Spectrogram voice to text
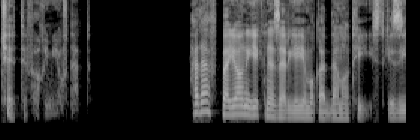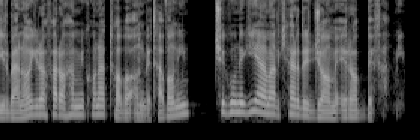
چه اتفاقی میافتد؟ هدف بیان یک نظریه مقدماتی است که زیربنایی را فراهم می کند تا با آن بتوانیم چگونگی عملکرد جامعه را بفهمیم.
